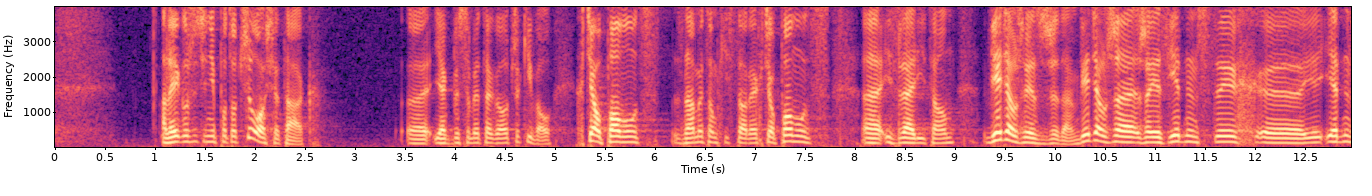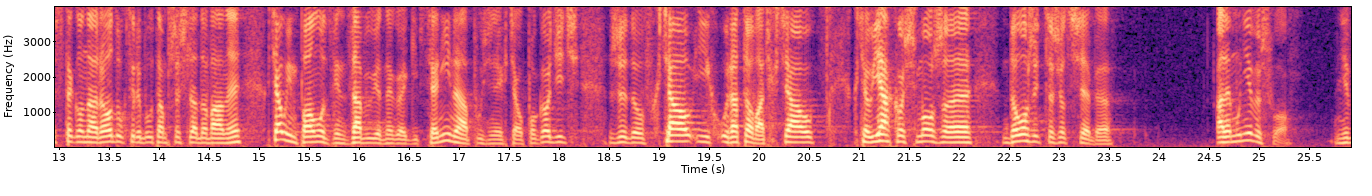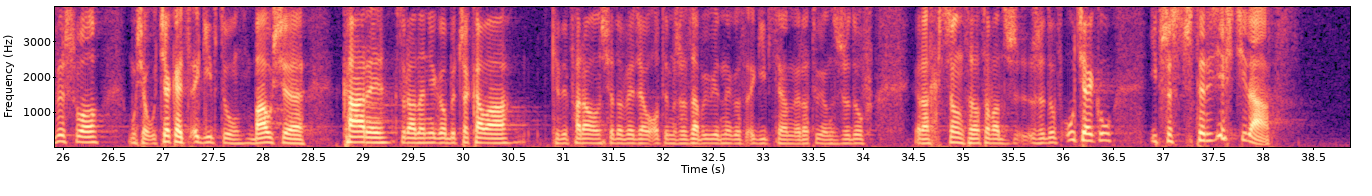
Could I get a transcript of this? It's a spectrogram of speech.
ale jego życie nie potoczyło się tak, jakby sobie tego oczekiwał. Chciał pomóc, znamy tą historię, chciał pomóc e, Izraelitom. Wiedział, że jest Żydem, wiedział, że, że jest jednym z, tych, e, jednym z tego narodu, który był tam prześladowany. Chciał im pomóc, więc zabił jednego Egipcjanina, później chciał pogodzić Żydów, chciał ich uratować, chciał, chciał jakoś może dołożyć coś od siebie. Ale mu nie wyszło. Nie wyszło, musiał uciekać z Egiptu, bał się kary, która na niego by czekała, kiedy faraon się dowiedział o tym, że zabił jednego z Egipcjan, ratując Żydów, chcąc ratować Żydów, uciekł i przez 40 lat,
